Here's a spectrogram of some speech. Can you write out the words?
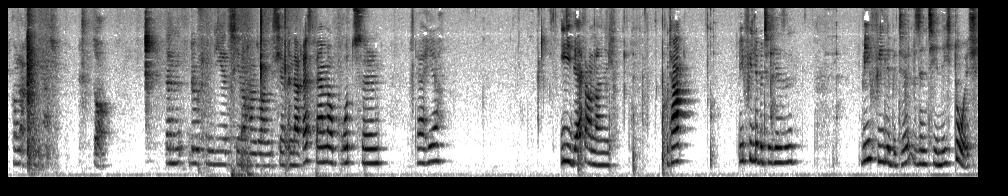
Die kommt auf den Herd. So. Dann dürften die jetzt hier noch so ein bisschen in der Restwärme brutzeln. Der hier. I, der ist auch noch nicht. Guter, wie viele bitte hier sind? Wie viele bitte sind hier nicht durch?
